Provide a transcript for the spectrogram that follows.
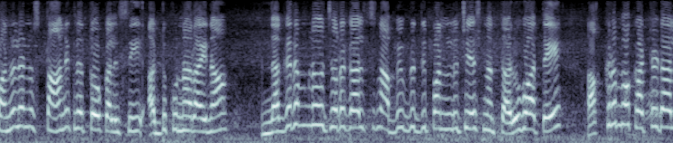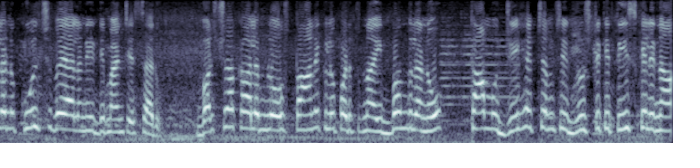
పనులను స్థానికులతో కలిసి అడ్డుకున్నారాయన. నగరంలో జరగాల్సిన అభివృద్ధి పనులు చేసిన తరువాతే అక్రమ కట్టడాలను కూల్చివేయాలని డిమాండ్ చేశారు. వర్షాకాలంలో స్థానికులు పడుతున్న ఇబ్బందులను తాము జీహెచ్ఎంసీ దృష్టికి తీసుకెళ్ళినా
